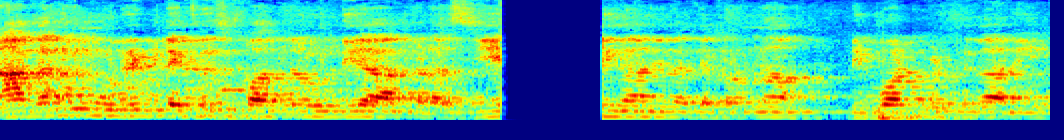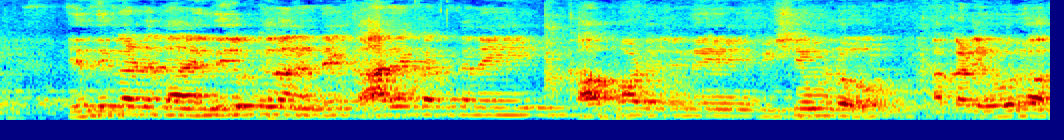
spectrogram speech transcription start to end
నాకన్నా మూడు రెట్లు ఎగ్రెస్ పాత్ర ఉండి అక్కడ సీఎం కానీ లేకపోతే అక్కడ ఉన్న డిపార్ట్మెంట్ కానీ ఎందుకంటే దాన్ని ఎందుకు చెప్తున్నానంటే కార్యకర్తని కాపాడుకునే విషయంలో అక్కడ ఎవరు ఆ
